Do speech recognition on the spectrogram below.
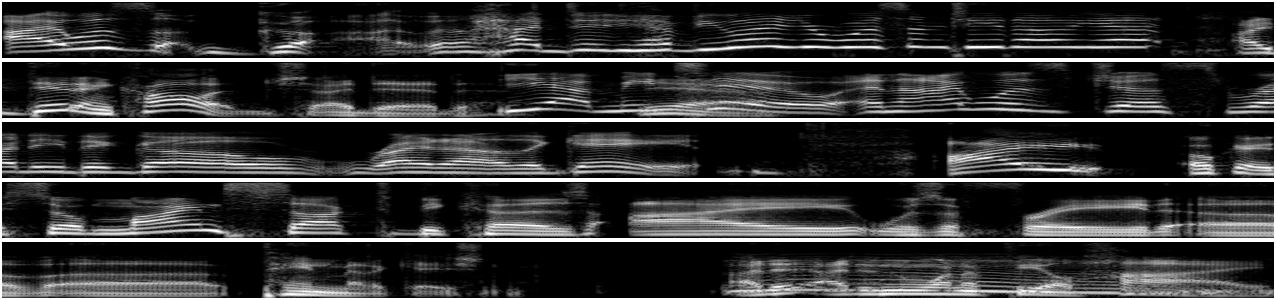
I was. Had, did have you had your wisdom teeth out yet? I did in college. I did. Yeah, me too. And I was just ready to go right out of the gate. I okay, so mine sucked because I was afraid of uh, pain medication. I, did, I didn't want to feel high,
